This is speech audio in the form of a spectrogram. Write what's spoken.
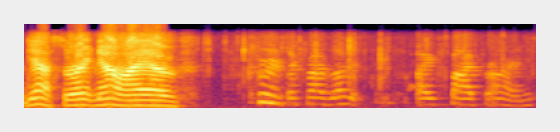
Yeah, so right now I have, like five letters, like five primes.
